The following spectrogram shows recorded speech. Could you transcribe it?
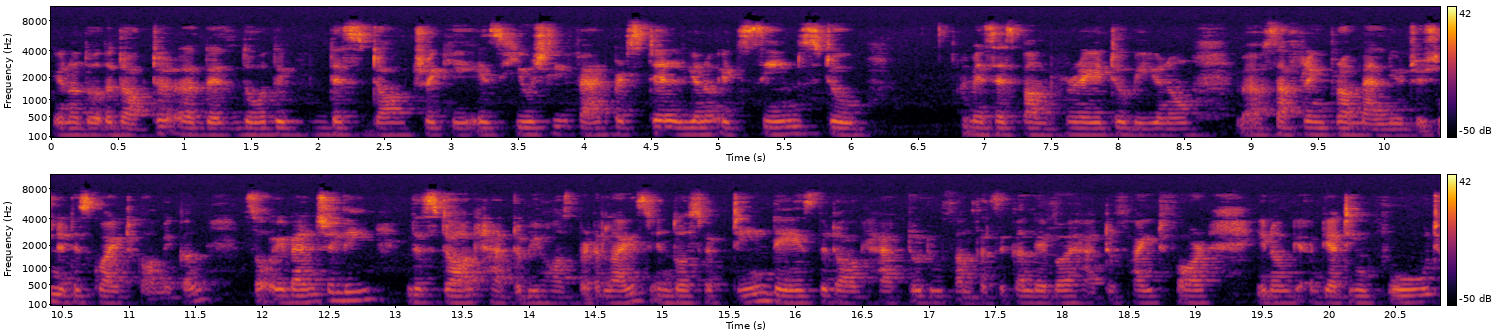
You know though the doctor uh, this, though the, this dog tricki is hugely fat but still you know it seems to Mrs. Pumphrey to be, you know, uh, suffering from malnutrition. It is quite comical. So eventually, this dog had to be hospitalized. In those 15 days, the dog had to do some physical labor, had to fight for, you know, getting food,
